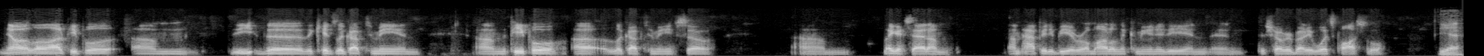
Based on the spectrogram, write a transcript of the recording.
no, a lot of people, um, the, the, the kids look up to me and, um, the people, uh, look up to me. So, um, like I said, I'm, I'm happy to be a role model in the community and, and to show everybody what's possible. Yeah.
